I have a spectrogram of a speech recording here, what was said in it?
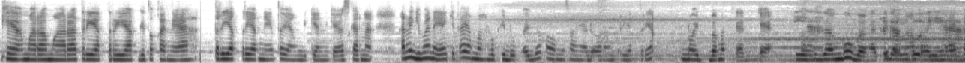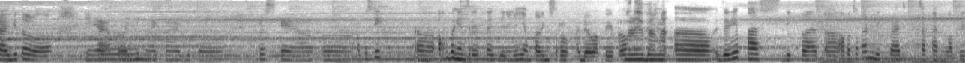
Kayak marah-marah, teriak-teriak gitu kan ya. Teriak-teriaknya itu yang bikin chaos karena karena gimana ya kita yang makhluk hidup aja kalau misalnya ada orang teriak-teriak annoyed banget kan kayak Iya. aku ganggu banget gitu Keganggu, Nah, apalagi iya. mereka gitu loh iya Oh. apalagi mereka gitu terus kayak eh, apa sih Eh, aku pengen cerita jadinya yang paling seru pada waktu itu. Boleh banget. Eh, jadi pas diklat eh, aku tuh kan diklat capan lapis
